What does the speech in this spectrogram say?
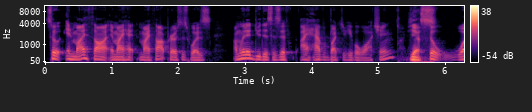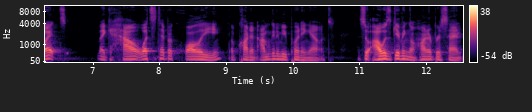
So in my thought, in my head, my thought process was, I'm gonna do this as if I have a bunch of people watching. Yes. So what, like how, what's the type of quality of content I'm gonna be putting out? So I was giving hundred percent,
